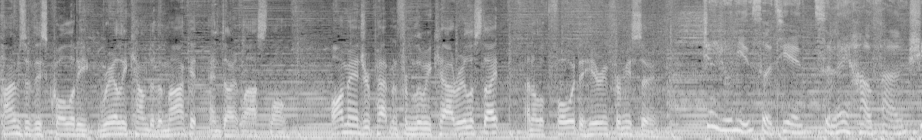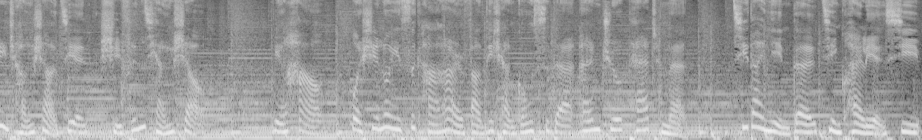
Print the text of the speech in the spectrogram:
homes of this quality rarely come to the market and don't last long. I'm Andrew Patman from Louis Carr Real Estate, and I look forward to hearing from you soon. 正如您所见，此类好房市场少见，十分抢手。您好，我是路易斯卡尔房地产公司的 Andrew Patman，期待您的尽快联系。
